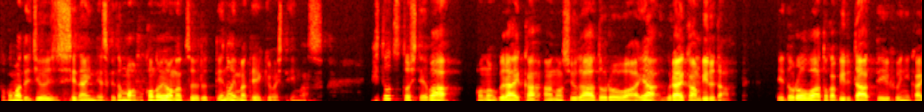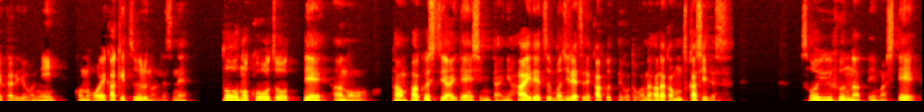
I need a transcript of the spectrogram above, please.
そこまで充実してないんですけども、このようなツールっていうのを今提供しています。一つとしては、このグライカ、あの、シュガードロワーやグライカンビルダー。で、ドロワーとかビルダーっていうふうに書いてあるように、このお絵かきツールなんですね。糖の構造って、あの、タンパク質や遺伝子みたいに配列、文字列で書くってことがなかなか難しいです。そういうふうになっていまして、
